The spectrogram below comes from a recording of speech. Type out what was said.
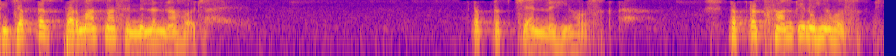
कि जब तक परमात्मा से मिलन ना हो जाए। तब तक चैन नहीं हो सकता। तब तक शांति नहीं हो सकती।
